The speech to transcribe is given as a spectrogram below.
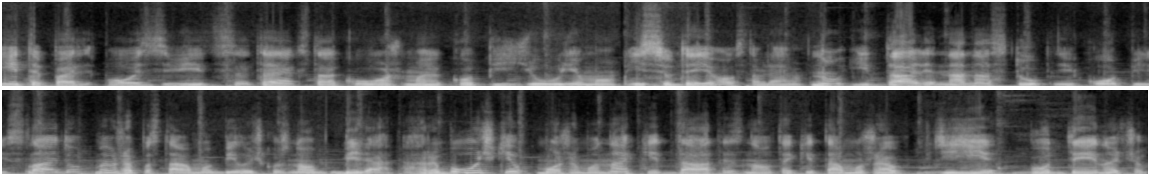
І тепер ось звідси текст також ми копіюємо і сюди його вставляємо. Ну і далі на наступній копії слайду ми вже поставимо білочку знову біля грибочків, можемо накидати знов таки там уже в її будиночок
